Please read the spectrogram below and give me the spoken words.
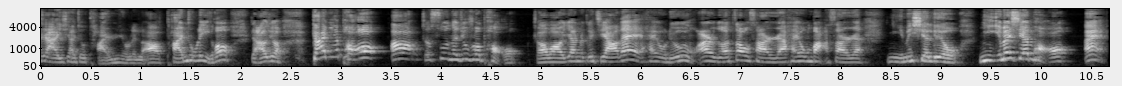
嚓一下就弹出来了啊！弹出来以后，然后就赶紧跑啊！这顺子就说跑，知道吧？让这个加代还有刘勇二哥、赵三啊，还有马三啊，你们先溜，你们先跑。哎，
